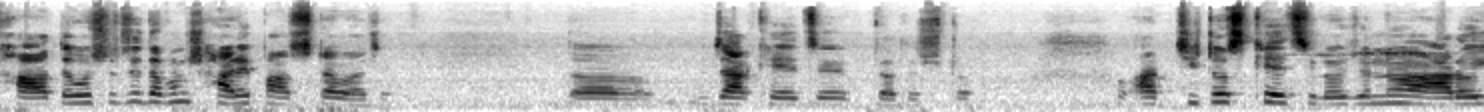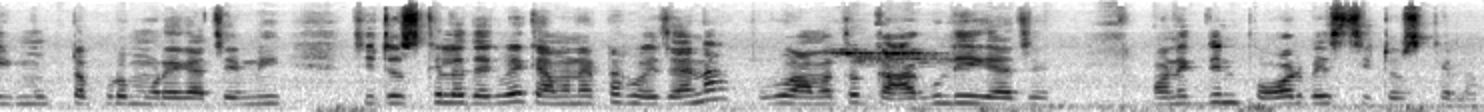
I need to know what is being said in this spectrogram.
খাওয়াতে বসেছি তখন সাড়ে পাঁচটা বাজে। যা খেয়েছে যথেষ্ট। আর চিটোস খেয়েছিল, ওই জন্য আর ওই মুখটা পুরো মরে গেছে। এমনি চিটোস খেলে দেখবে কেমন একটা হয়ে যায় না? পুরো আমার তো গা গুলিয়ে গেছে। অনেক দিন পর বেশ চিটোস খেলাম।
